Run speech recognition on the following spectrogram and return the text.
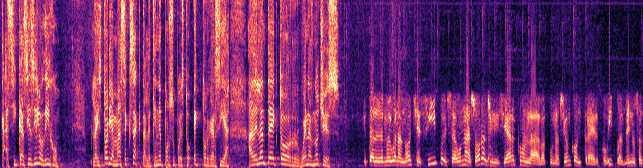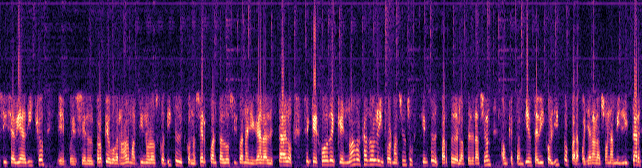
Casi, casi así lo dijo. La historia más exacta la tiene, por supuesto, Héctor García. Adelante, Héctor. Buenas noches. ¿Qué tal? Muy buenas noches. Sí, pues a unas horas de iniciar con la vacunación contra el COVID, o al menos así se había dicho, eh, pues el propio gobernador Martín Orozco dice desconocer cuántas dosis van a llegar al Estado. Se quejó de que no ha bajado la información suficiente de parte de la Federación, aunque también se dijo listo para apoyar a la zona militar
